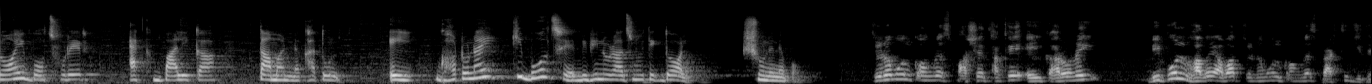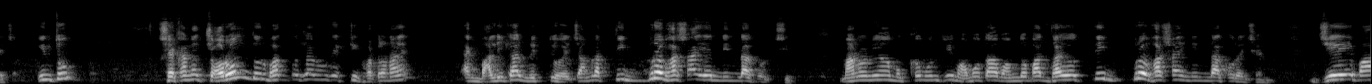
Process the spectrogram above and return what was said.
নয় বছরের এক বালিকা তামান্না খাতুন। এই ঘটনায় কি বলছে বিভিন্ন রাজনৈতিক দল? শুনে নেব। তৃণমূল কংগ্রেস পাশে থাকে এই কারণেই বিপুলভাবে আবার তৃণমূল কংগ্রেস প্রার্থী জিতেছেন কিন্তু সেখানে চরম দুর্ভাগ্যজনক একটি ঘটনায় এক বালিকার মৃত্যু হয়েছে। আমরা তীব্র ভাষায় এর নিন্দা করছি। মাননীয় মুখ্যমন্ত্রী মমতা বন্দ্যোপাধ্যায়ও তীব্র ভাষায় নিন্দা করেছেন। যে বা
